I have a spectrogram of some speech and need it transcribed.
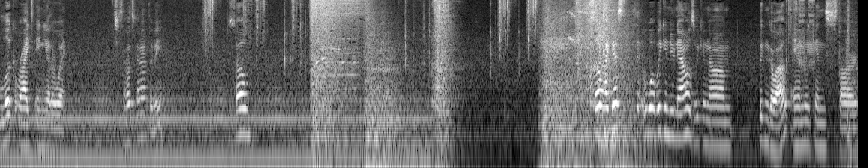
look right any other way. It's just how it's gonna have to be. So So I guess what we can do now is we can um we can go out and we can start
